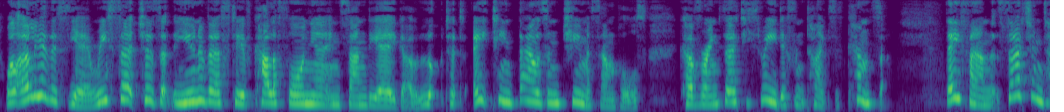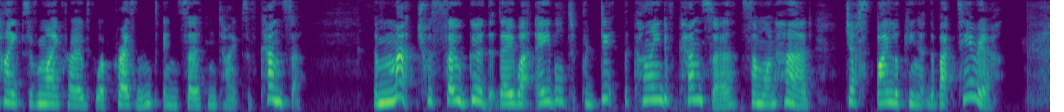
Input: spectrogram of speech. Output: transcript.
Well, earlier this year, researchers at the University of California in San Diego looked at 18,000 tumour samples covering 33 different types of cancer. They found that certain types of microbes were present in certain types of cancer. The match was so good that they were able to predict the kind of cancer someone had just by looking at the bacteria.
